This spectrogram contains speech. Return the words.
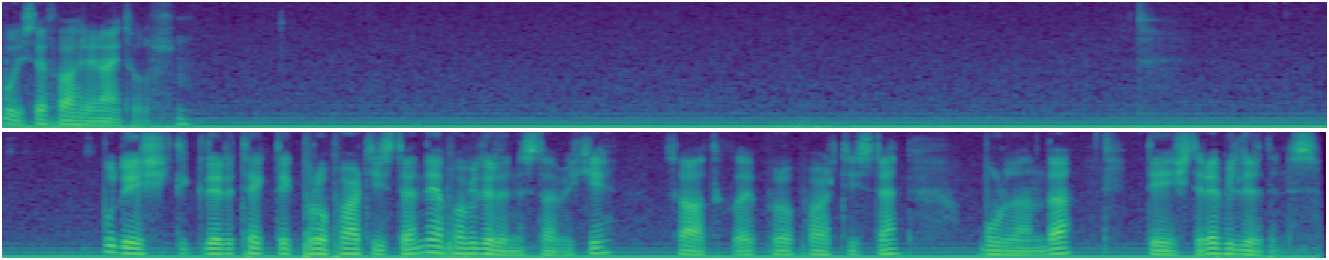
Bu ise Fahrenheit olsun. Bu değişiklikleri tek tek Properties'ten de yapabilirdiniz tabii ki. Sağ tıklayıp Properties'ten buradan da değiştirebilirdiniz.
